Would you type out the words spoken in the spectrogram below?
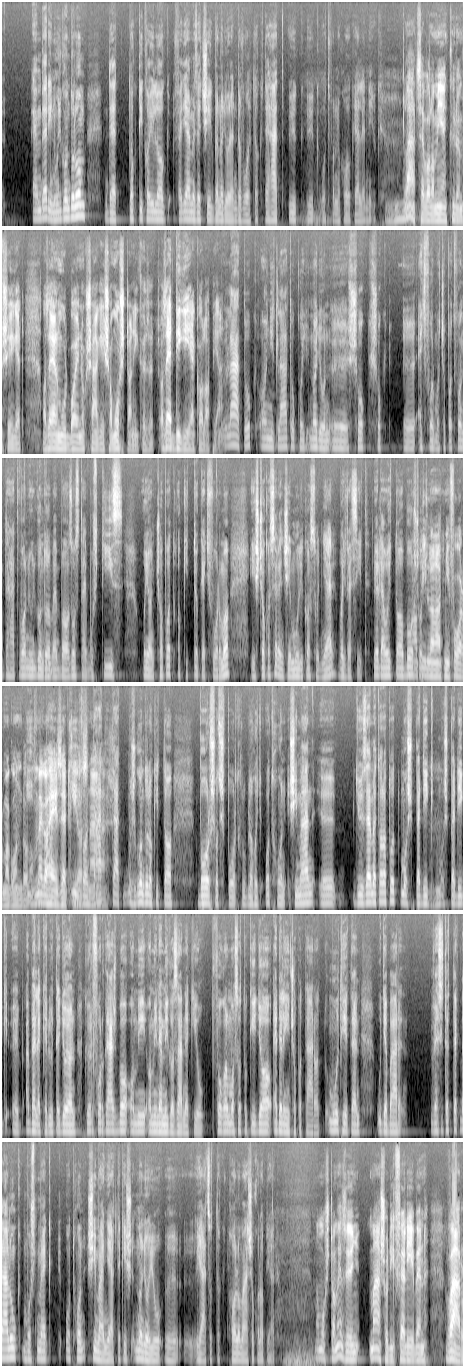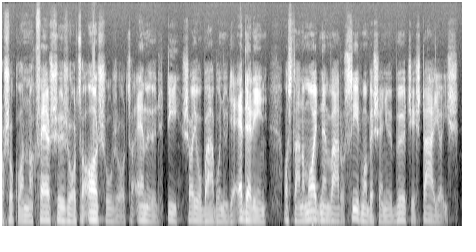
ember, én úgy gondolom, de taktikailag, fegyelmezettségben nagyon rendben voltak, tehát ők, ők ott vannak, ahol kell lenniük. Mhm. Látsz-e valamilyen különbséget az elmúlt bajnokság és a mostani között, az eddigiek alapján? Látok, annyit látok, hogy nagyon sok-sok egyforma csapat van, tehát van úgy gondolom ebben az osztályban most tíz olyan csapat, aki tök egyforma, és csak a szerencsém múlik az, hogy nyer vagy veszít. Például itt a Borsot... A pillanatnyi forma gondolom, van, meg a helyzet kihasználás. Van, tehát, tehát most gondolok itt a Borsot sportklubra, hogy otthon simán ö, győzelmet aratott, most pedig, uh-huh. most pedig belekerült egy olyan körforgásba, ami, ami nem igazán neki jó. Fogalmazhatok így a Edelén csapatára. Múlt héten ugyebár veszítettek nálunk, most meg otthon simán nyertek, és nagyon jó ö, játszottak hallomások alapján. Na most a mezőny második felében városok vannak, Felső Zsolca, Alsó Zsolca, Emőd, Ti, Sajóbábony, ugye Edelény, aztán a majdnem város Szírmabesenyő, Bölcs és Tája is.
